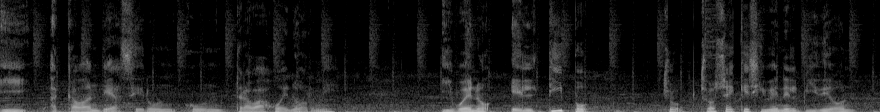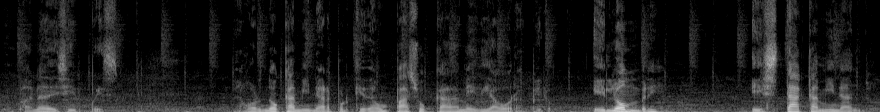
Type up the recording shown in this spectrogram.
Y acaban de hacer un, un trabajo enorme. Y bueno, el tipo, yo, yo sé que si ven el video van a decir, pues, mejor no caminar porque da un paso cada media hora, pero el hombre está caminando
